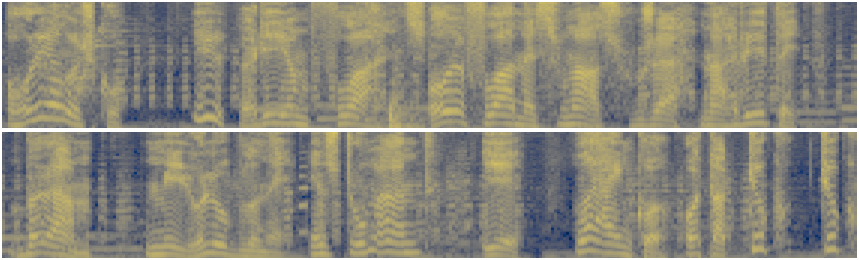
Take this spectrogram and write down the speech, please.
горілочку і гріємо фланець. Коли фланець у нас вже нагрітий, беремо мій улюблений інструмент і легенько отак тюк, тюк,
